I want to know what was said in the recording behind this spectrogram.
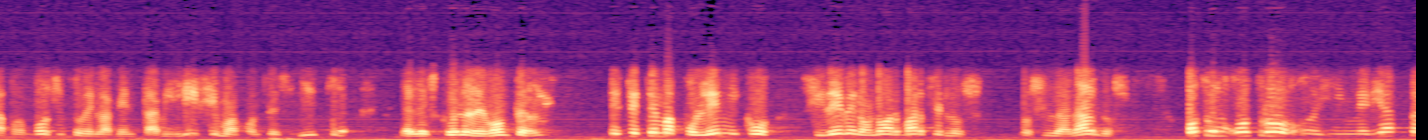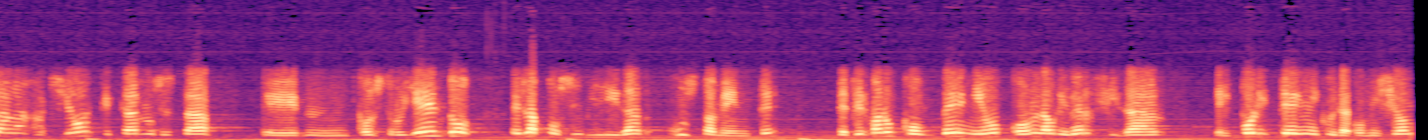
a propósito del lamentabilísimo acontecimiento de la escuela de Monterrey, este tema polémico, si deben o no armarse los, los ciudadanos. Otro, otro inmediata acción que Carlos está eh, construyendo es la posibilidad justamente de firmar un convenio con la universidad, el Politécnico y la Comisión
